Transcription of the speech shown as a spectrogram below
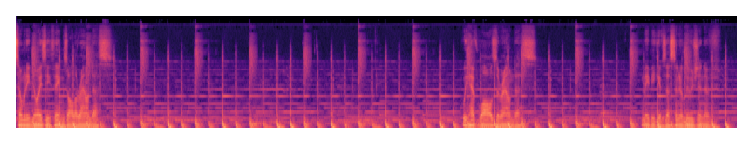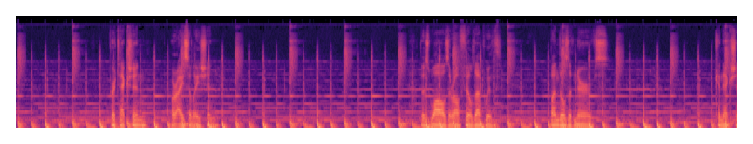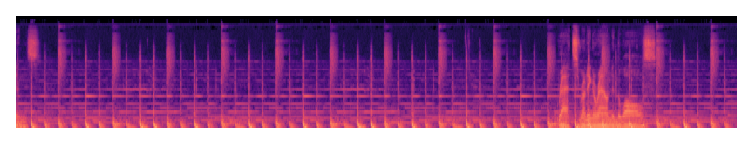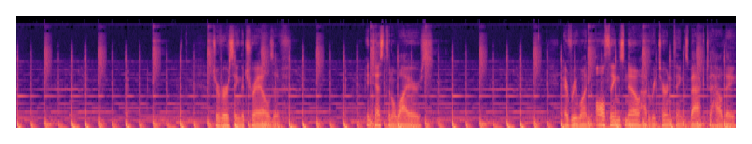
So many noisy things all around us. We have walls around us. Maybe gives us an illusion of protection or isolation. Those walls are all filled up with bundles of nerves, connections. In the walls. Traversing the trails of intestinal wires. Everyone, all things know how to return things back to how they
